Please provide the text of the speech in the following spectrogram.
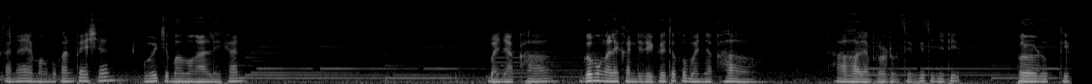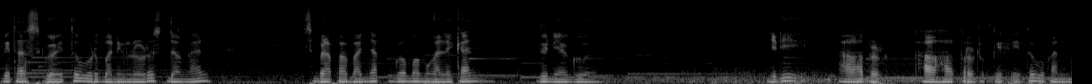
Karena emang bukan passion. Gue cuma mengalihkan banyak hal. Gue mengalihkan diri gue itu ke banyak hal. Hal-hal yang produktif gitu. Jadi produktivitas gue itu berbanding lurus dengan seberapa banyak gue mau mengalihkan dunia gue. Jadi hal-hal hal-hal produktif itu bukan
